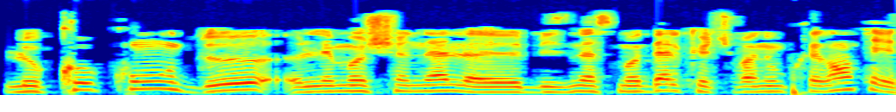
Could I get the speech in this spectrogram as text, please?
le cocon de l'émotionnel euh, business model que tu vas nous présenter.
